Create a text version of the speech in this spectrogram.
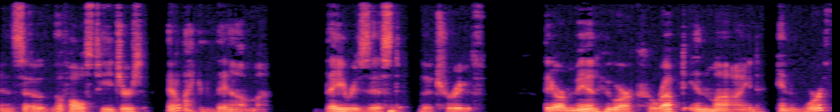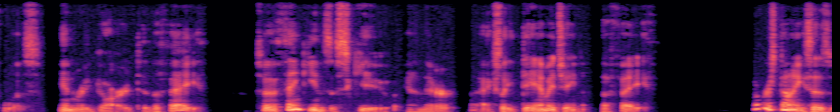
And so the false teachers, they're like them. They resist the truth. They are men who are corrupt in mind and worthless in regard to the faith. So their thinking's askew, and they're actually damaging the faith. Verse 9 he says,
